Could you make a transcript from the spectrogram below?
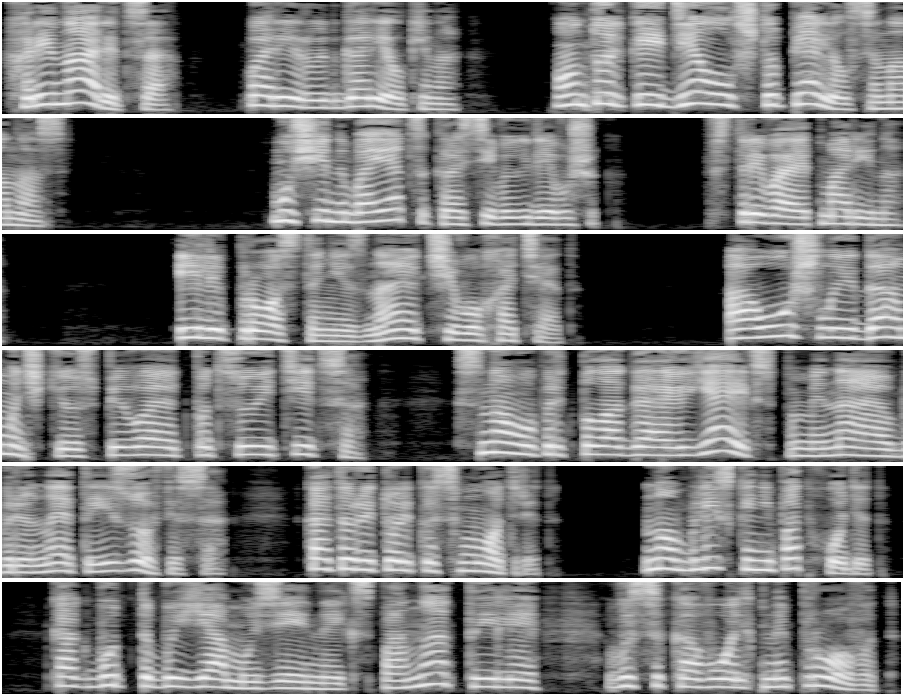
«Хренарится», — парирует Горелкина. «Он только и делал, что пялился на нас». «Мужчины боятся красивых девушек», — встревает Марина. «Или просто не знают, чего хотят. А ушлые дамочки успевают подсуетиться. Снова предполагаю я и вспоминаю брюнета из офиса — который только смотрит, но близко не подходит, как будто бы я музейный экспонат или высоковольтный провод.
